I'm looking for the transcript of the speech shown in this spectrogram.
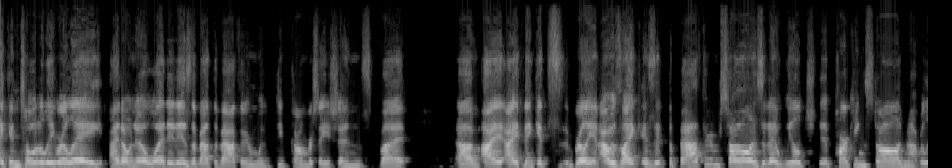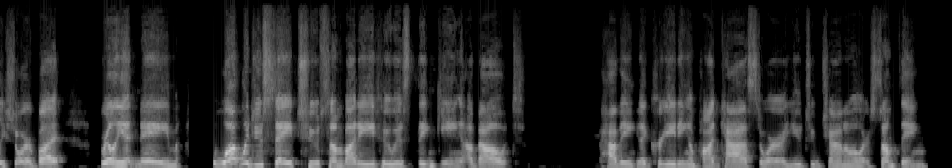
i can totally relate. I don't know what it is about the bathroom with deep conversations but um, I, I think it's brilliant. I was like, is it the bathroom stall? Is it a wheel a parking stall? I'm not really sure, but brilliant name. What would you say to somebody who is thinking about having like creating a podcast or a YouTube channel or something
